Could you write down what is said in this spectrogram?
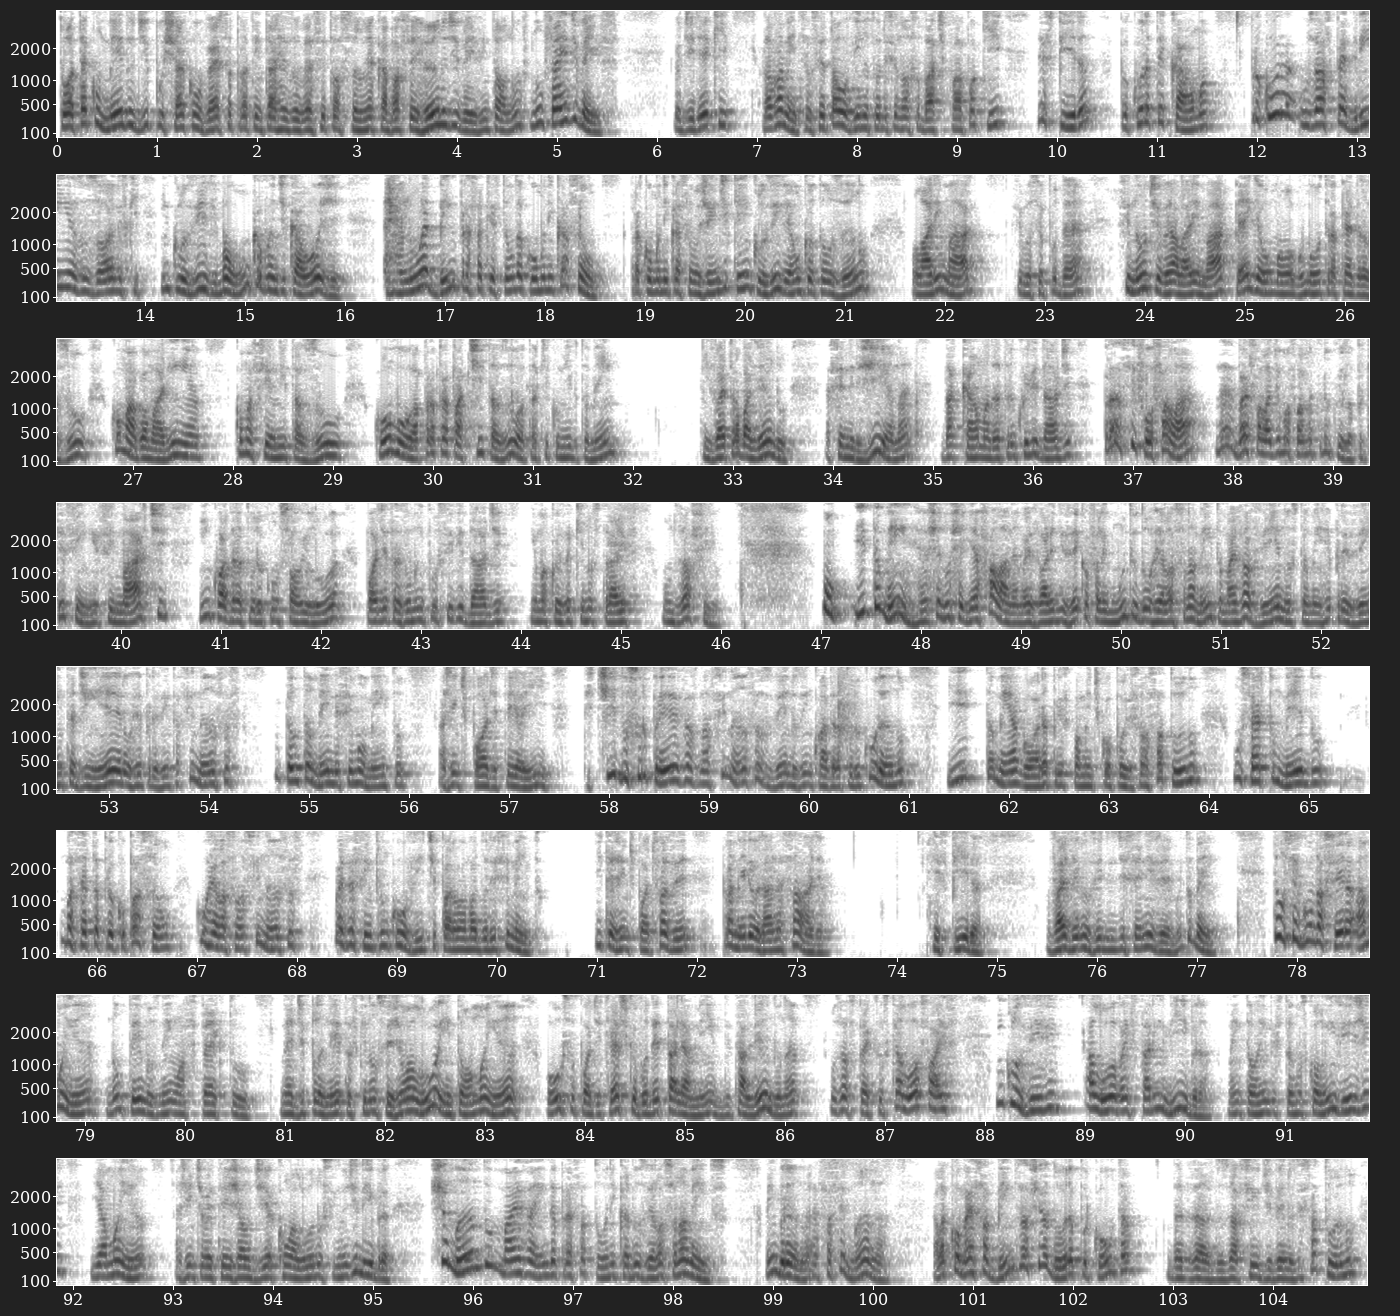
Estou até com medo de puxar conversa para tentar resolver a situação e acabar ferrando de vez. Então, não, não ferre de vez. Eu diria que, novamente, se você está ouvindo todo esse nosso bate-papo aqui, respira, procura ter calma, procura usar as pedrinhas, os olhos, que, inclusive, bom, eu vou indicar hoje não é bem para essa questão da comunicação. Para comunicação eu já indiquei, inclusive é um que eu estou usando, Larimar, se você puder. Se não tiver Larimar, pegue uma, alguma outra pedra azul, como água marinha, como a cianita azul, como a própria patita azul, está aqui comigo também, e vai trabalhando essa energia né, da calma, da tranquilidade, para se for falar, né, vai falar de uma forma tranquila. Porque sim, esse Marte em quadratura com Sol e Lua pode trazer uma impulsividade e uma coisa que nos traz um desafio. Bom, e também, eu não cheguei a falar, né, mas vale dizer que eu falei muito do relacionamento, mas a Vênus também representa dinheiro, representa finanças, então também nesse momento a gente pode ter aí tido surpresas nas finanças, Vênus em quadratura com Urano, e também agora, principalmente com oposição a Saturno, um certo medo, uma certa preocupação com relação às finanças, mas é sempre um convite para o amadurecimento. E que a gente pode fazer para melhorar nessa área? Respira vai ver uns vídeos de CNV. Muito bem. Então, segunda-feira, amanhã, não temos nenhum aspecto né, de planetas que não sejam a Lua, então amanhã ouça o podcast que eu vou detalhando né, os aspectos que a Lua faz. Inclusive, a Lua vai estar em Libra, né, então ainda estamos com a Lua em Virgem, e amanhã a gente vai ter já o dia com a Lua no signo de Libra, chamando mais ainda para essa tônica dos relacionamentos. Lembrando, essa semana ela começa bem desafiadora por conta do desafio de Vênus e Saturno,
